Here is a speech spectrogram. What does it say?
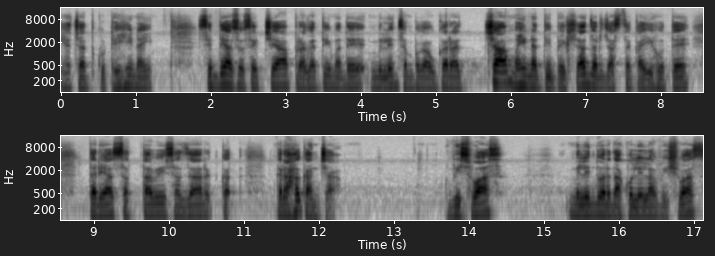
ह्याच्यात कुठेही नाही. सिद्धी असोसिएटच्या प्रगतीमध्ये मिलिंद संपगावकराच्या मेहनतीपेक्षा जर जास्त काही होते तर या सत्तावीस हजार क ग्राहकांच्या विश्वास मिलिंदवर दाखवलेला विश्वास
